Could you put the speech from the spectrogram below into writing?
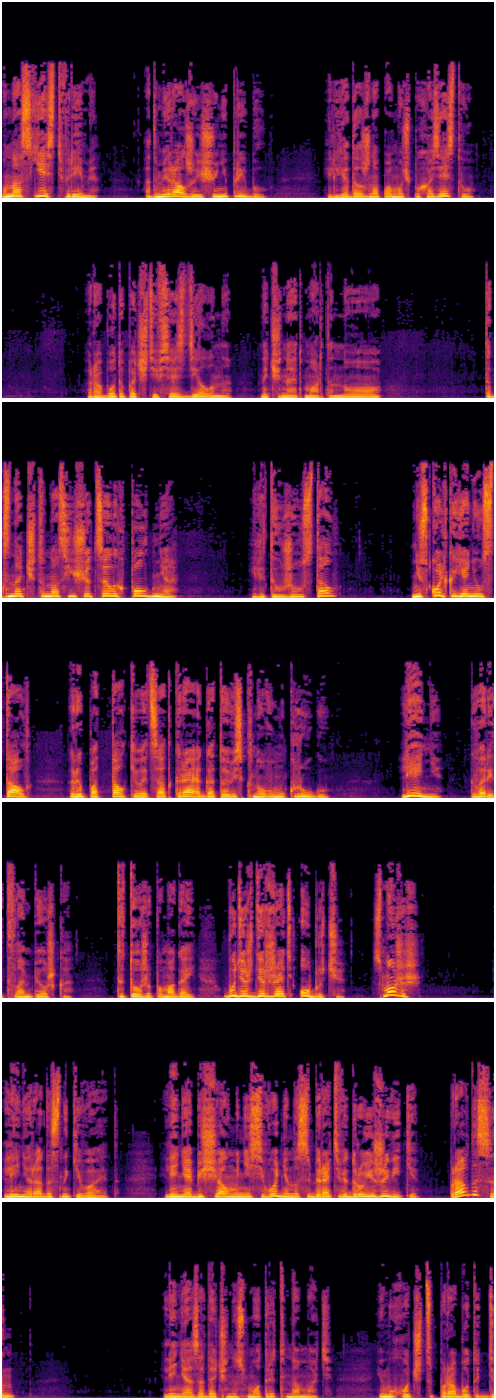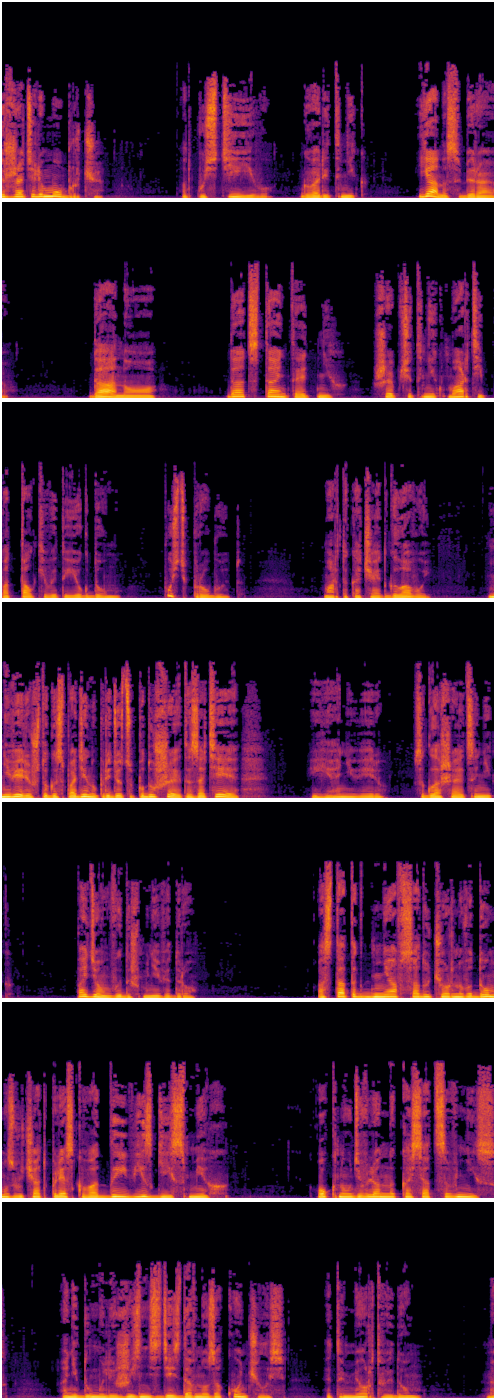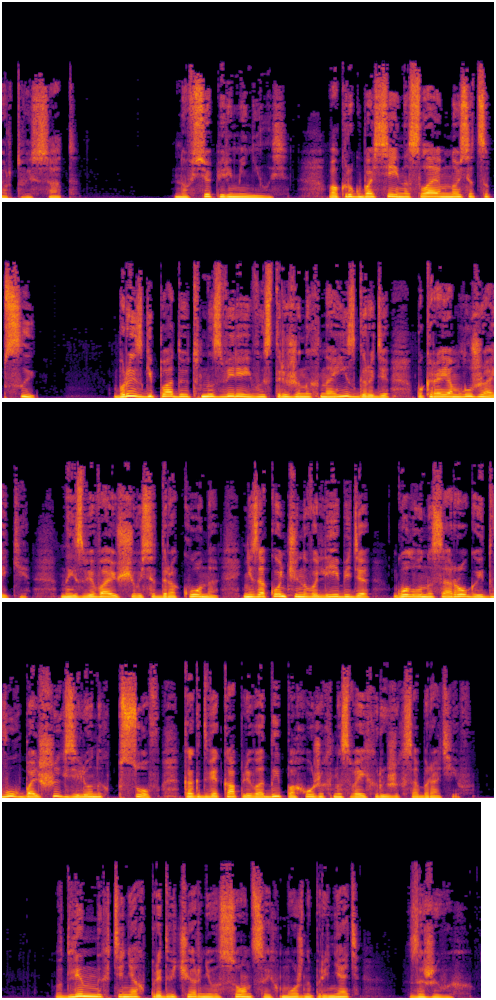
У нас есть время. Адмирал же еще не прибыл. Или я должна помочь по хозяйству? Работа почти вся сделана, — начинает Марта, но... Так значит, у нас еще целых полдня. Или ты уже устал? Нисколько я не устал. Рыб отталкивается от края, готовясь к новому кругу. «Ленни», — говорит лампёшка, — «ты тоже помогай. Будешь держать обручи. Сможешь?» Леня радостно кивает. Леня обещал мне сегодня насобирать ведро ежевики. Правда, сын?» Леня озадаченно смотрит на мать. Ему хочется поработать держателем обруча. «Отпусти его», — говорит Ник. «Я насобираю». «Да, но...» «Да отстань ты от них», — шепчет Ник Марти и подталкивает ее к дому. «Пусть пробуют». Марта качает головой. «Не верю, что господину придется по душе эта затея». «Я не верю», — соглашается Ник. Пойдем, выдашь мне ведро». Остаток дня в саду черного дома звучат плеск воды, визги и смех. Окна удивленно косятся вниз. Они думали, жизнь здесь давно закончилась. Это мертвый дом, мертвый сад. Но все переменилось. Вокруг бассейна с лаем носятся псы. Брызги падают на зверей, выстриженных на изгороде по краям лужайки, на извивающегося дракона, незаконченного лебедя, голову носорога и двух больших зеленых псов, как две капли воды, похожих на своих рыжих собратьев. В длинных тенях предвечернего солнца их можно принять за живых.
